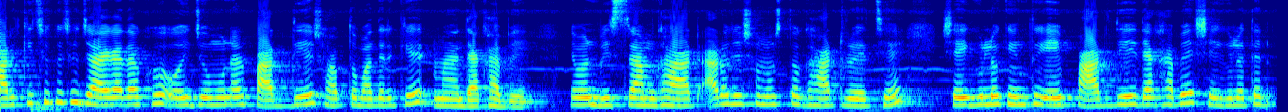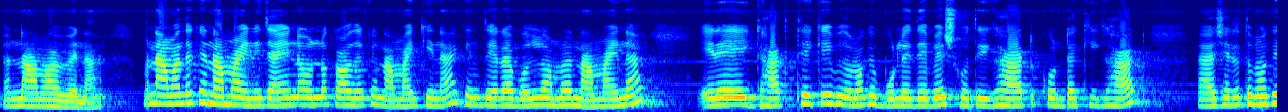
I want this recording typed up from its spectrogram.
আর কিছু কিছু জায়গা দেখো, ওই যমুনার পাড় দিয়ে সব তোমাদেরকে দেখাবে। যেমন বিশ্রাম ঘাট আরও যে সমস্ত ঘাট রয়েছে, সেইগুলো কিন্তু এই পাট দিয়েই দেখাবে, সেইগুলোতে নামাবে না। মানে আমাদেরকে নামায়নি, জানি না অন্য কাউদেরকে নামায় কি না কিন্তু এরা বলল, আমরা নামাই না। এরা এই ঘাট থেকেই তোমাকে বলে দেবে, সতী ঘাট, কোনটা কি ঘাট সেটা তোমাকে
